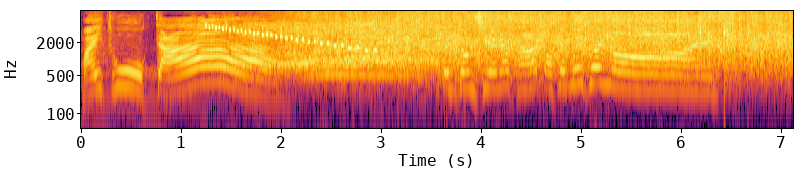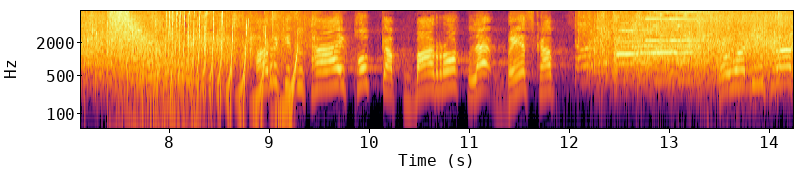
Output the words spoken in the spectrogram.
ไม่ถูกจ้า เชียร์นะครับเอาผมมือเพื่อนหน่อยภารกิจสุดท้ายพบกับบาร็อกและเบสครับ สวัสดีครับ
